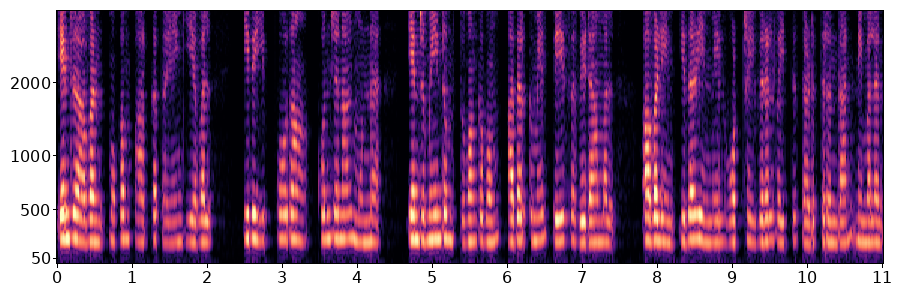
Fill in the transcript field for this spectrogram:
என்று அவன் முகம் பார்க்க தயங்கியவள். இது இப்போதான் கொஞ்ச நாள் முன்ன என்று மீண்டும் துவங்கவும் அதற்கு மேல் பேச விடாமல் அவளின் இதழின் மேல் ஒற்றை விரல் வைத்து தடுத்திருந்தான் நிமலன்.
